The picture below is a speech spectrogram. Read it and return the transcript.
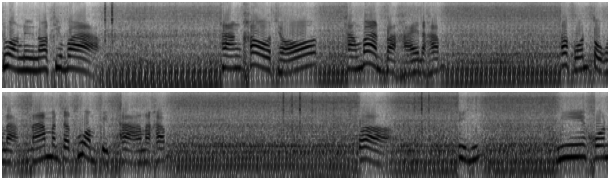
ช่วงหนึ่งเนาะที่ว่า ทางเข้าแถวทางบ้านป่าหายนะครับ ถ้าฝนตกหนักน้ำมันจะท่วมปิดทางนะครับ ก็สินมีคน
